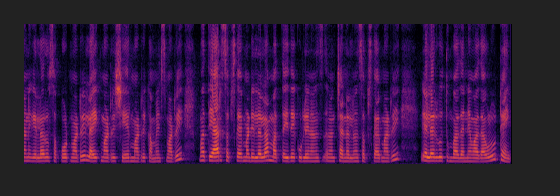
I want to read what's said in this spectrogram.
ನನಗೆಲ್ಲರೂ ಸಪೋರ್ಟ್ ಮಾಡಿರಿ ಲೈಕ್ ಮಾಡಿರಿ ಶೇರ್ ಮಾಡಿರಿ ಕಮೆಂಟ್ಸ್ ಮಾಡಿರಿ. ಮತ್ತು ಯಾರು ಸಬ್ಸ್ಕ್ರೈಬ್ ಮಾಡಿಲ್ಲಲ್ಲ ಮತ್ತು ಇದೇ ಕೂಡಲೇ ನನ್ನ ನನ್ನ ಚಾನಲನ್ನು ಸಬ್ಸ್ಕ್ರೈಬ್ ಮಾಡಿರಿ. ಎಲ್ಲರಿಗೂ ತುಂಬ ಧನ್ಯವಾದಗಳು. ಥ್ಯಾಂಕ್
